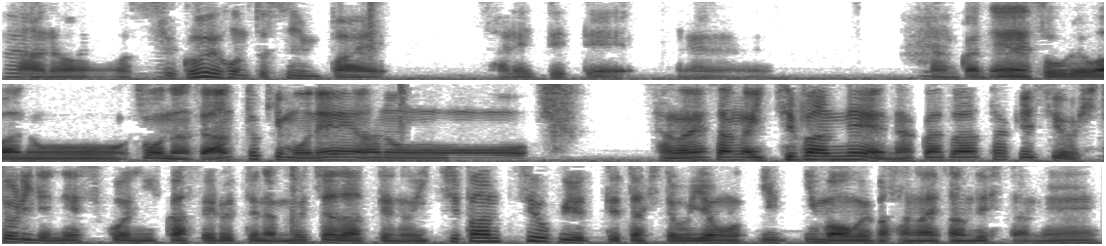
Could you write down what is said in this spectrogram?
あの、すごいほんと心配されてて、うんなんかね、それはあの、そうなんですよ。あの時もね、あの、佐賀江さんが一番ね、中澤武史を一人でネスコに行かせるっていうのは無茶だっていうのを一番強く言ってた人を今思えば佐賀江さんでしたね。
